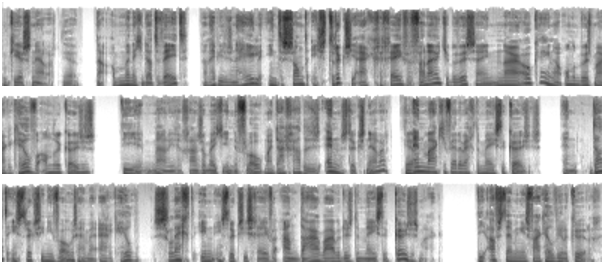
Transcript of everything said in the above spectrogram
300.000 keer sneller. Ja. Nou, op het moment dat je dat weet, dan heb je dus een hele interessante instructie eigenlijk gegeven vanuit je bewustzijn naar, oké, nou onderbewust maak ik heel veel andere keuzes. Die, nou, die gaan zo'n beetje in de flow, maar daar gaat het dus en een stuk sneller Ja. en maak je verderweg de meeste keuzes. En op dat instructieniveau zijn we eigenlijk heel slecht in instructies geven aan daar waar we dus de meeste keuzes maken. Die afstemming is vaak heel willekeurig.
